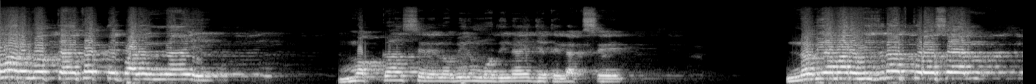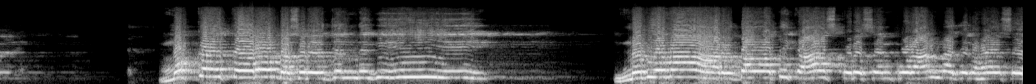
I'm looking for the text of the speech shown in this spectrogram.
আমার মক্কায় থাকতে পারেন নাই। মক্কা ছেড়ে নবীর মদিনায় যেতে লাগছে। নবী আমার হিজরত করেছেন। মক্কায় তেরো বছরের জিন্দগি। নবী আমার দাওয়াতি কাজ করেছেন, কোরআন নাজিল হয়েছে।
